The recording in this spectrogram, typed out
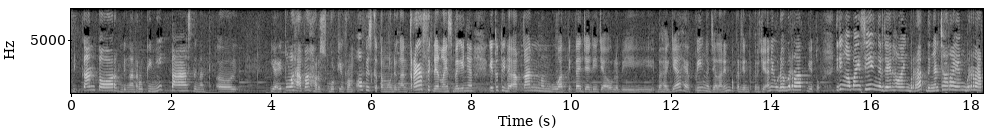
di kantor dengan rutinitas dengan uh, ya itulah apa harus working from office ketemu dengan traffic dan lain sebagainya. Itu tidak akan membuat kita jadi jauh lebih bahagia happy ngejalanin pekerjaan-pekerjaan yang udah berat gitu. Jadi ngapain sih ngerjain hal yang berat dengan cara yang berat?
